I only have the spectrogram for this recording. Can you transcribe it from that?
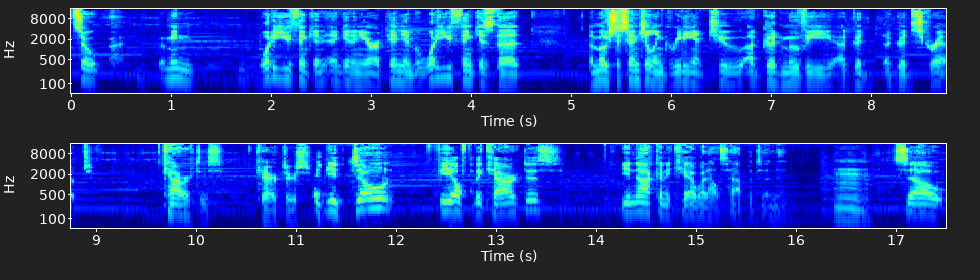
So, I mean, what do you think? And again, in your opinion, but what do you think is the the most essential ingredient to a good movie, a good a good script? Characters. Characters. If you don't feel for the characters, you're not going to care what else happens in it. Mm. So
